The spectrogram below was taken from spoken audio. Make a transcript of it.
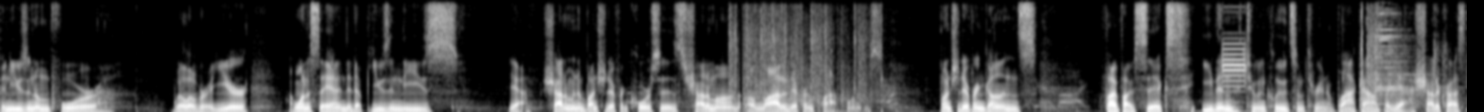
Been using them for well over a year. I want to say I ended up using these, yeah, shot them in a bunch of different courses, shot them on a lot of different platforms. Bunch of different guns, 556, even to include some 300 blackout. But yeah, shot across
